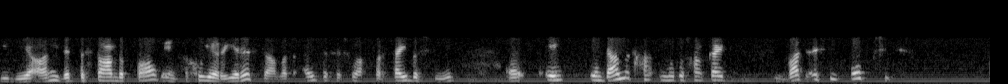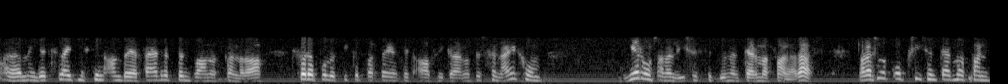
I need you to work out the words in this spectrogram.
die DA nie, dit bestaan bepaal en vir goeie redes, daar was uiters 'n swak partybestuur. Uh, en en dan moet moet ons gaan kyk wat is die opsies. Ehm um, en dit sluit miskien aan by 'n verdere punt waarna ons kan raak vir 'n politieke party in Suid-Afrika en ons is geneig om weer ons analises te doen in terme van ras. Maar daar's ook opsies in terme van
